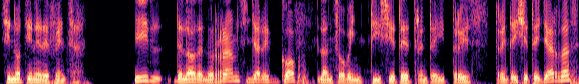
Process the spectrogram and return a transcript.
si no tiene defensa. Y del lado de los Rams, Jared Goff lanzó 27 de 33, 37 yardas,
